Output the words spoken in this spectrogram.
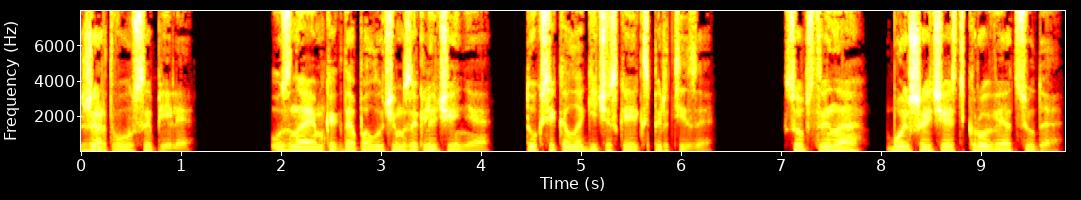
жертву усыпили. Узнаем, когда получим заключение токсикологической экспертизы. Собственно, большая часть крови отсюда.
